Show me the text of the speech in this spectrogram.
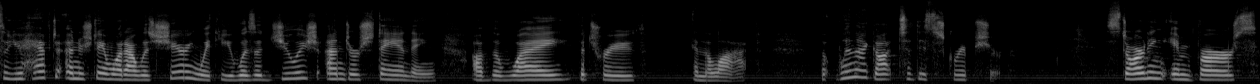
So you have to understand what I was sharing with you was a Jewish understanding of the way, the truth, and the life. But when I got to this scripture, starting in verse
